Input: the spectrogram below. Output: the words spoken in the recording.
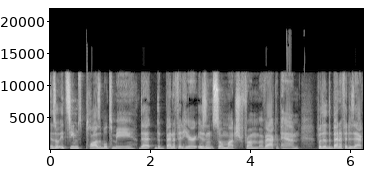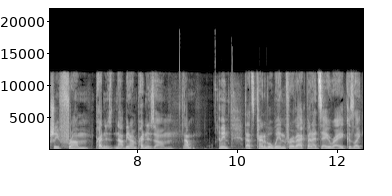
And so it seems plausible to me that the benefit here isn't so much from avacopan, but that the benefit is actually from prednisone, not being on prednisone. Now, I mean, that's kind of a win for avacopan, I'd say, right? Because like,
